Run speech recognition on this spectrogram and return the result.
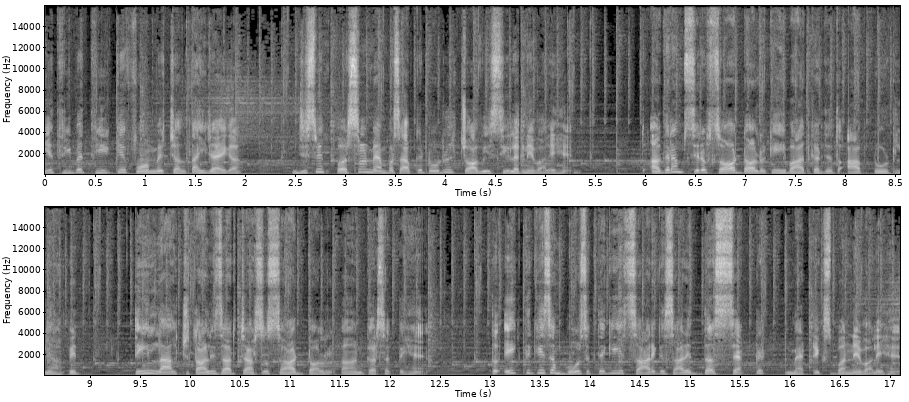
ये थ्री बाई थ्री के फॉर्म में चलता ही जाएगा, जिसमें पर्सनल मेंबर्स आपके टोटल चौबीस ही लगने वाले हैं। तो अगर हम सिर्फ़ सौ डॉलर की ही बात करते हैं तो आप टोटल यहाँ पे तीन लाख चौतालीस हज़ार चार सौ साठ डॉलर अर्न कर सकते हैं। तो एक तरीके से हम बोल सकते हैं कि ये सारे के सारे दस सेपरेट मैट्रिक्स बनने वाले हैं।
